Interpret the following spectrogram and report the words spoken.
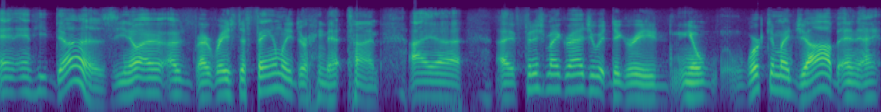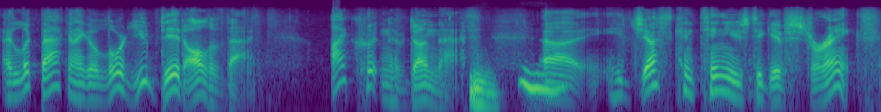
And and he does. You know, I, I I raised a family during that time. I uh I finished my graduate degree, you know, worked in my job and I, I look back and I go, Lord, you did all of that. I couldn't have done that. Uh, he just continues to give strength.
